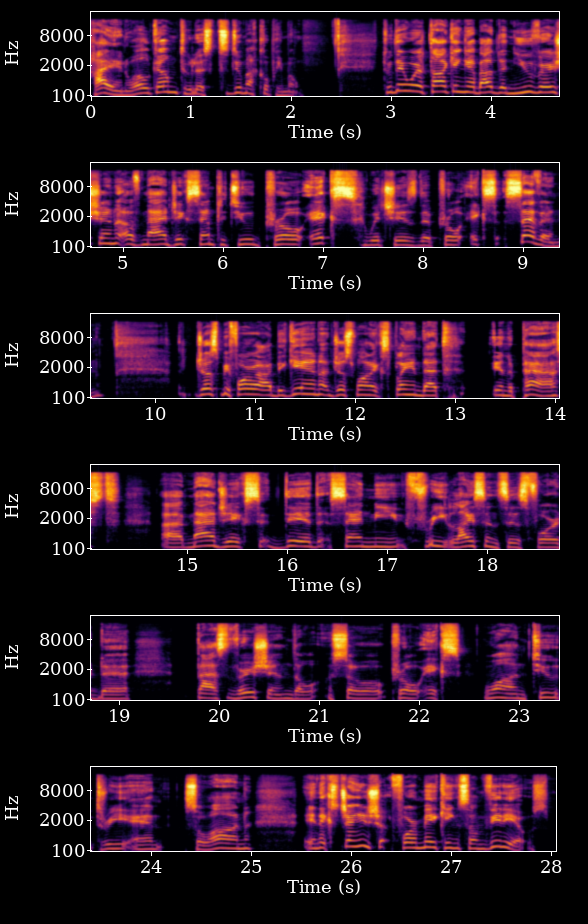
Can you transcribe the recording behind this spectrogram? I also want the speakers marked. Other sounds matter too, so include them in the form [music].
Speaker 1: Hi and welcome to Le Studio Marco Primeau. Today we're talking about the new version of Magix Samplitude Pro X, which is the Pro X7. Just before I begin, I just want to explain that in the past, uh, Magix did send me free licenses for the past version, though, so Pro X 1, 2, 3, and so on, in exchange for making some videos.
